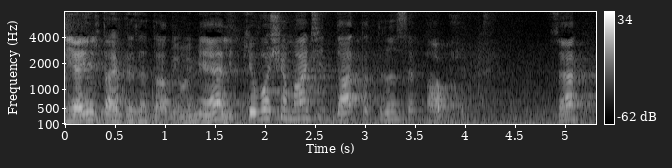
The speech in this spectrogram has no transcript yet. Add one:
e aí ele está representado em um ML que eu vou chamar de Data Transfer Object, certo?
